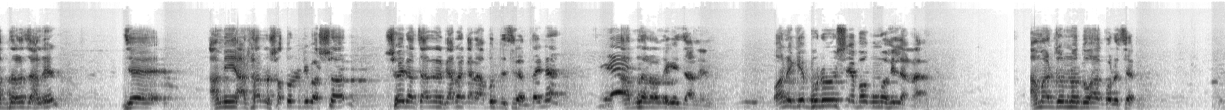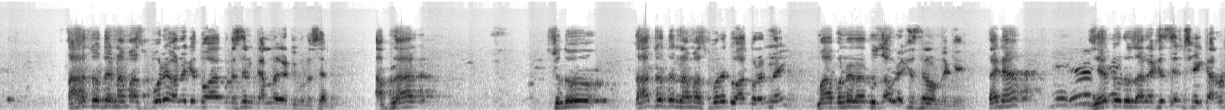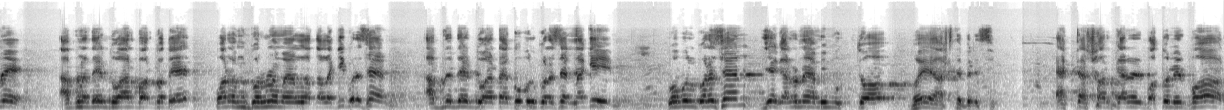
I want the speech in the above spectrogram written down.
আপনারা জানেন যে আমি আঠারো, সতেরোটি বছর স্বৈরাচারের কারাগারে আবদ্ধ ছিলাম, তাই না? আপনারা অনেকেই জানেন। অনেকে পুরুষ এবং মহিলারা আমার জন্য দোয়া করেছেন। তাহাজদের নামাজ পড়ে অনেকে দোয়া করেছেন, কান্নাকাটি করেছেন। আপনার শুধু তাহাজদের নামাজ পড়ে দোয়া করেন নাই, মা বোনেরা রোজাও রেখেছেন অনেকে। তাই না? যেহেতু রোজা রেখেছেন সেই কারণে আপনাদের দোয়ার বরকতে পরম করুণাময় আল্লাহ তাআলা কি করেছেন? আপনাদের দোয়াটা কবুল করেছেন নাকি? কবুল করেছেন যে কারণে আমি মুক্ত হয়ে আসতে পেরেছি। একটা সরকারের পতনের পর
